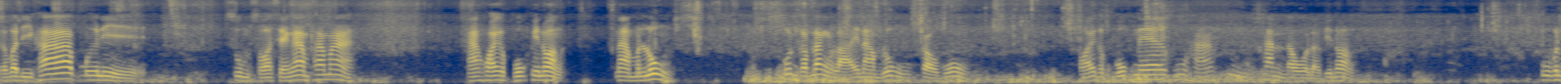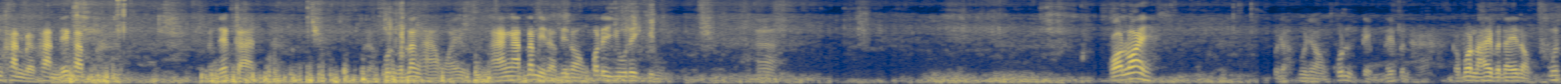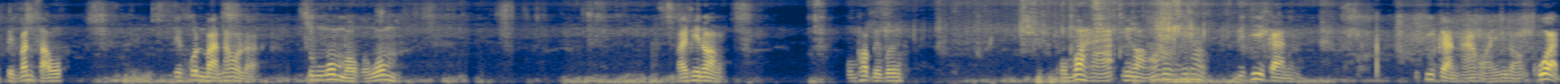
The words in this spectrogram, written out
สวัสดีครับ มือนี่สุ่มสอแสงงามผ้ามาหาหอยกับปุกพี่น้องน้ำมันลุ่งคนกำลังหลายน้ำลุ่งเก่าโมงหอยกับปุกแน่ผู้หาผู้ขั้นเราแหละพี่น้อง ผู้เป็นขั้นกับขั้นเด้ครับบรรยากาศคนกำลังหาหอยหางัดน้ำนี่แหละพี่น้องก็ได้อยู่ได้กินอ่าก่อนร้อย บุดาบุญยองคนเต็มเลยปัญหาก็บ่หลายปานใดดอกมันเป็นวันเสาร์เด็กคนบ้านเฮาล่ะ ซุ่มงมเอาก็งมไปพี่น้อง ผมพับไปเบิ้งผมว่าหาพี่น้องว่าเบิ้งพี่น้องวิธีการวิธีการหาหอยพี่น้องขวด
